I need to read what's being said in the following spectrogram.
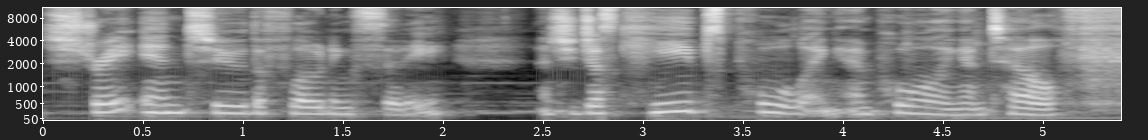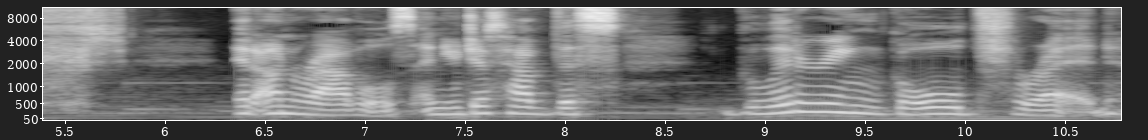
straight into the floating city. And she just keeps pulling and pulling until it unravels. And you just have this glittering gold thread.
